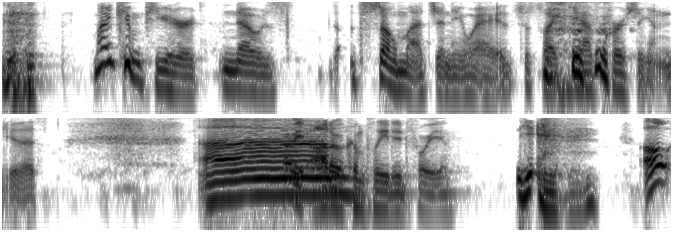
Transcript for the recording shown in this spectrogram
My computer knows so much anyway. It's just like, yeah, of course you're going to do this. Probably Um, auto completed for you. Yeah. Oh,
